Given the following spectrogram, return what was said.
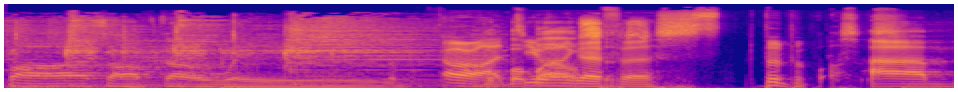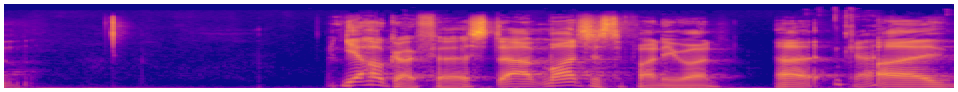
boss of the week. All right, do you want to go first? B- b- bosses. Um, yeah, I'll go first. Uh, mine's just a funny one. Uh, Okay. I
